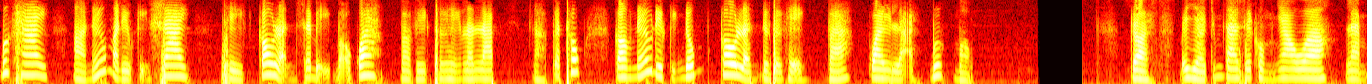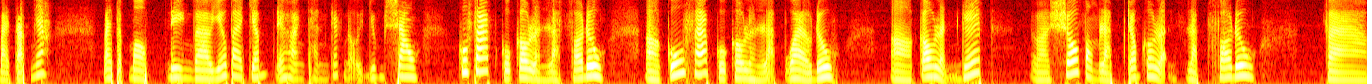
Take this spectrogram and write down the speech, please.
Bước 2, à, nếu mà điều kiện sai thì câu lệnh sẽ bị bỏ qua và việc thực hiện lệnh lặp à, kết thúc. Còn nếu điều kiện đúng, câu lệnh được thực hiện và quay lại bước 1. Rồi, bây giờ chúng ta sẽ cùng nhau uh, làm bài tập nhé. Bài tập 1, điền vào dấu 3 chấm để hoàn thành các nội dung sau. Cú pháp của câu lệnh lặp for do, uh, cú pháp của câu lệnh lặp while do, uh, câu lệnh ghép và số vòng lặp trong câu lệnh lặp for do và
